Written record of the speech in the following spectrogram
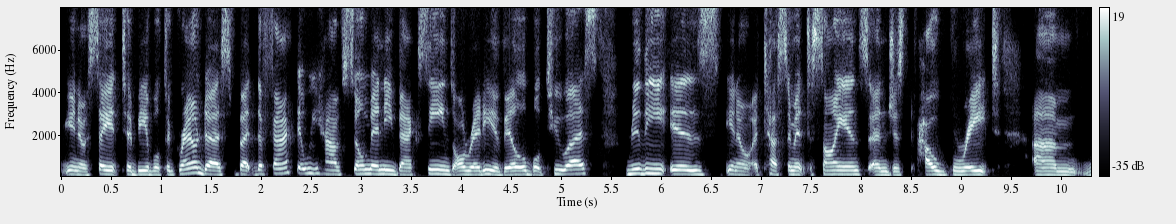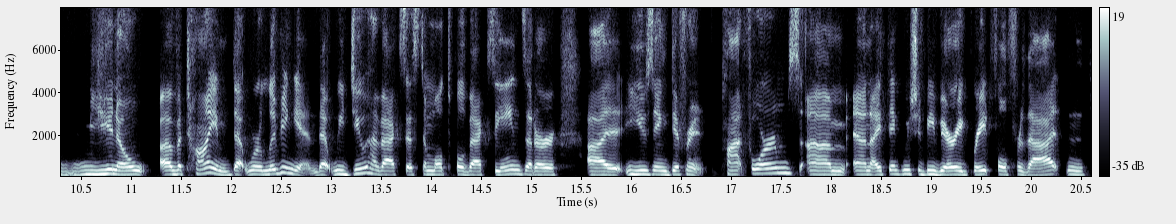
you know say it to be able to ground us but the fact that we have so many vaccines already available to us really is you know a testament to science and just how great um, you know, of a time that we're living in, that we do have access to multiple vaccines that are uh, using different platforms. Um, and I think we should be very grateful for that. And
